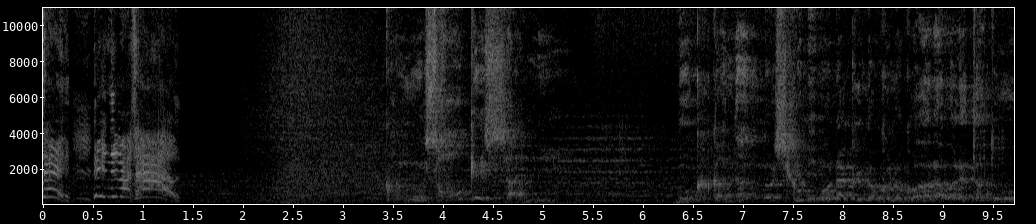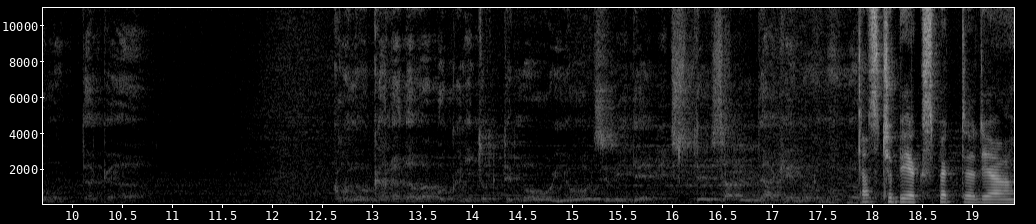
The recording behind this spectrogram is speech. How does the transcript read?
せエンデバーさんこの総決算に That's to be expected, yeah.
